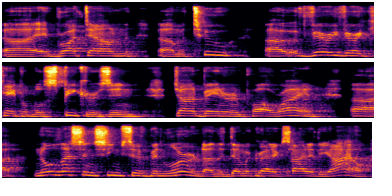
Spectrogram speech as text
uh, and brought down um, two uh, very, very capable speakers in John Boehner and Paul Ryan. Uh, no lesson seems to have been learned on the Democratic side of the aisle.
